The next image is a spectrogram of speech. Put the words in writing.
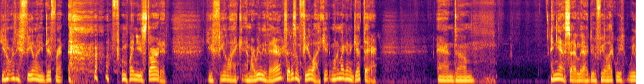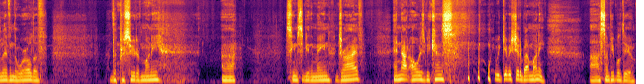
you don't really feel any different from when you started. You feel like, am I really there? Because it doesn't feel like it. When am I going to get there? And um, and yeah, sadly, I do feel like we we live in the world of the pursuit of money. Uh, seems to be the main drive, and not always because we give a shit about money. Uh, some people do.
